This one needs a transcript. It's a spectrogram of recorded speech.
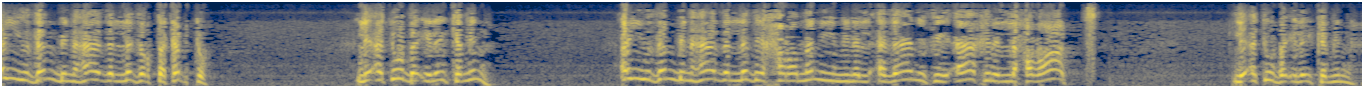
أي ذنب هذا الذي ارتكبته لأتوب إليك منه؟ أي ذنب هذا الذي حرمني من الأذان في آخر اللحظات لأتوب إليك منه؟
